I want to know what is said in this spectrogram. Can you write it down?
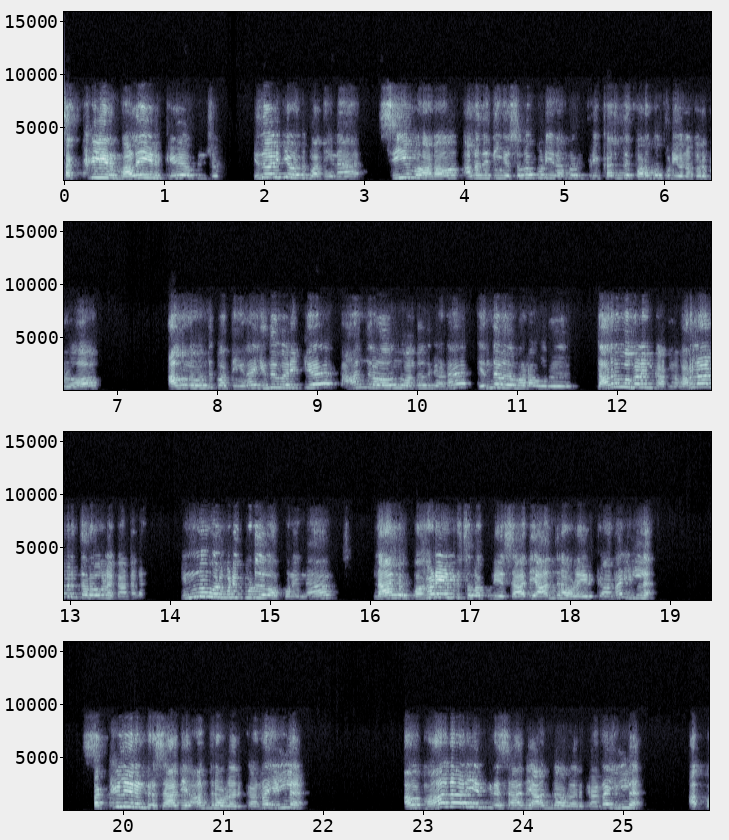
சக்கிலியர் மலை இருக்கு அப்படின்னு சொல்லி இது வரைக்கும் வந்து பாத்தீங்கன்னா சீமானோ அல்லது நீங்க சொல்லக்கூடிய நபர் இப்படி கருத்தை பரப்பக்கூடிய நபர்களோ அவங்க வந்து பாத்தீங்கன்னா இது வரைக்கும் ஆந்திரால இருந்து வந்ததுக்கான எந்த விதமான ஒரு தரவுகளையும் காட்டல. வரலாற்று தரவுகளை காட்டல. இன்னும் ஒருபடி கூடுதலா போனீங்கன்னா நாங்கள் பகடை என்று சொல்லக்கூடிய சாதி ஆந்திராவுல இருக்கானா? இல்ல. சக்கிலியர் என்ற சாதி ஆந்திராவில இருக்கானா? இல்ல. அவ மாதாரி என்கிற சாதி ஆந்திராவில இருக்கானா? இல்ல. அப்ப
